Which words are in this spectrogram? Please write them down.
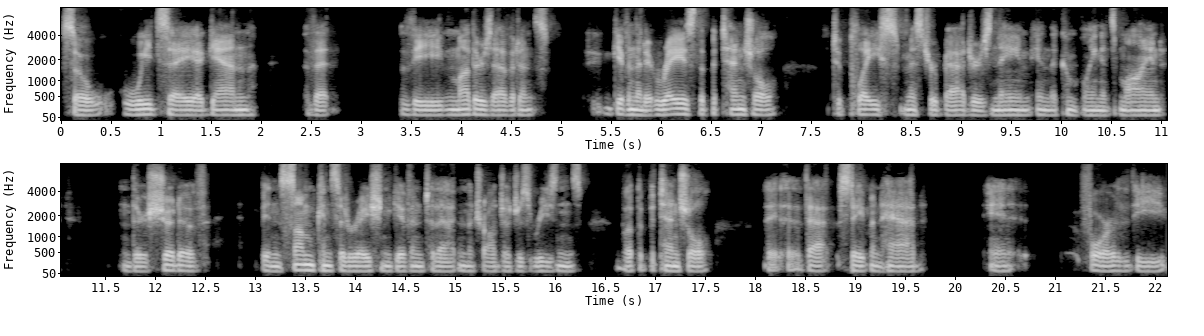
So we'd say again that the mother's evidence, given that it raised the potential to place Mr. Badger's name in the complainant's mind. There should have been some consideration given to that in the trial judge's reasons about the potential eh, that statement had in, for the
